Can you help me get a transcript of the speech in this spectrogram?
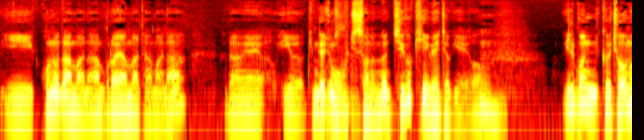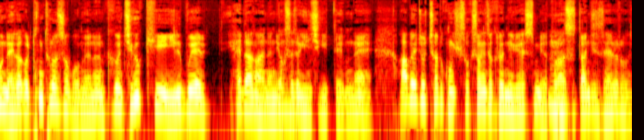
이 고노다마나 무라야마 다마나 그다음에 이 김대중 오부치 선언은 지극히 예외적이에요. 음. 일본 그 전후 내각을 통틀어서 보면은 그건 지극히 일부의 해당하는 역사적 음. 인식이기 때문에 아베조차도 공식 석상에서 그런 얘기를 했습니다. 돌아서 음. 딴짓을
